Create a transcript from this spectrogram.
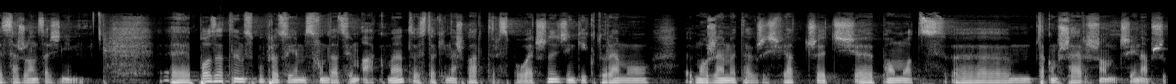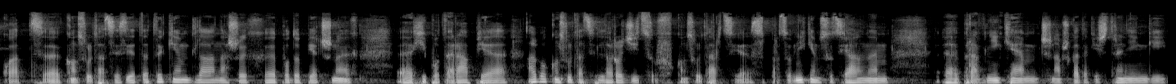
zarządzać nim. E, poza tym współpracujemy z Fundacją ACME, to jest taki nasz partner społeczny, dzięki któremu możemy także świadczyć e, pomoc e, taką szerszą, czyli na przykład konsultacje z dietetykiem dla naszych podopiecznych, hipoterapię albo konsultacje dla rodziców, konsultacje z pracownikiem socjalnym, prawnikiem, czy na przykład jakieś treningi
